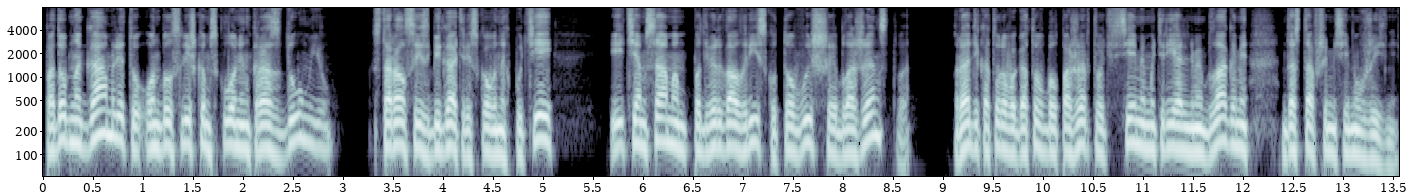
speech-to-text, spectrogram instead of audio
Подобно Гамлету, он был слишком склонен к раздумью, старался избегать рискованных путей и тем самым подвергал риску то высшее блаженство, ради которого готов был пожертвовать всеми материальными благами, доставшимися ему в жизни.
